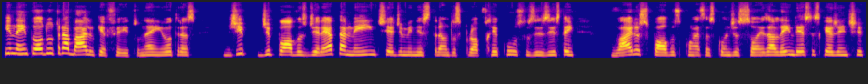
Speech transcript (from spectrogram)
e nem todo o trabalho que é feito, né? Em outras de, de povos diretamente administrando os próprios recursos, existem vários povos com essas condições, além desses que a gente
